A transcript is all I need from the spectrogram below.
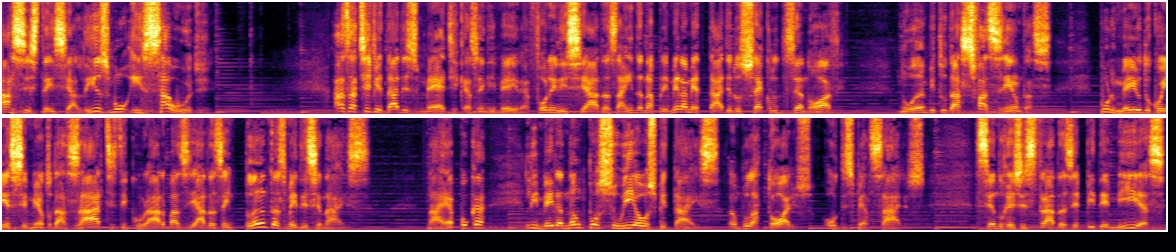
assistencialismo e saúde. As atividades médicas em Limeira foram iniciadas ainda na primeira metade do século XIX, no âmbito das fazendas, por meio do conhecimento das artes de curar baseadas em plantas medicinais. Na época, Limeira não possuía hospitais, ambulatórios ou dispensários, sendo registradas epidemias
